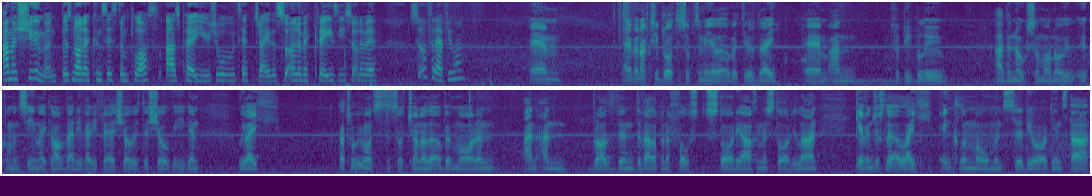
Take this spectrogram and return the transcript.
I'm assuming there's not a consistent plot as per usual with Tip Tray. There's something a bit crazy, something a bit, something for everyone. Um, Evan actually brought this up to me a little bit the other day, um, and for people who either know someone or who, who come and see like our very very first show is the show vegan. We like that's what we wanted to touch on a little bit more, and and and rather than developing a full story arc and a storyline, giving just little like inkling moments to the audience that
